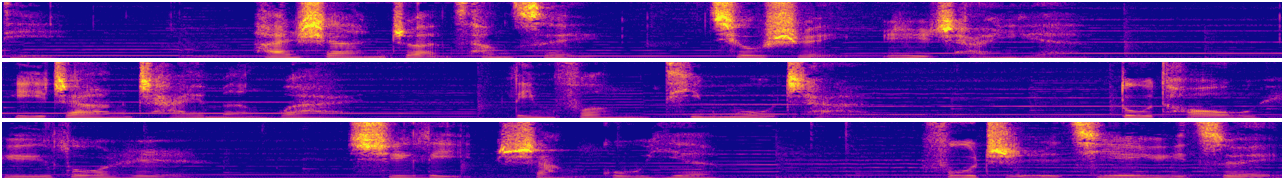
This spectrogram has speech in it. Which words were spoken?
邸，寒山转苍翠，秋水日潺湲。倚杖柴门外，临风听暮蝉。渡头余落日，墟里上孤烟。复值皆余醉，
